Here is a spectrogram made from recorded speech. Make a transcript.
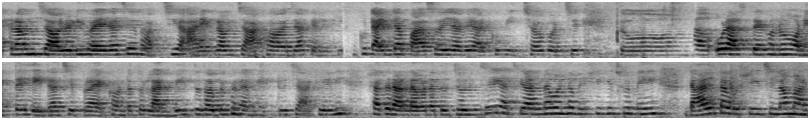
এক রাউন্ড চা অলরেডি হয়ে গেছে, ভাবছি আর এক রাউন্ড চা খাওয়া যাক কেন কি একটু টাইমটা পাস হয়ে যাবে আর খুব ইচ্ছাও করছে। তো ওর আসতে এখনও অনেকটাই লেট আছে, প্রায় এক ঘণ্টা তো লাগবেই, তো ততক্ষণ আমি একটু চা খেয়ে নিই। সাথে রান্নাবান্না তো চলছেই, আজকে রান্নাবান্না বেশি কিছু নেই, ডালটা বসিয়েছিলাম, আর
